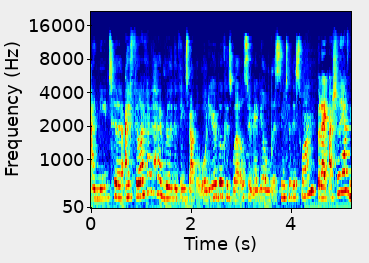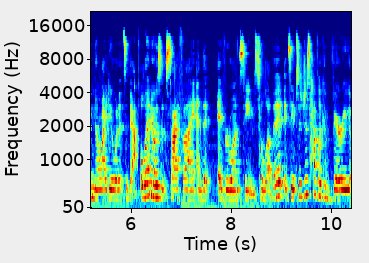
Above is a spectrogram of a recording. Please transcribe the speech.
I need to, I feel like I've heard really good things about the audiobook as well, so maybe I'll listen to this one. But I actually have no idea what it's about. All I know is it's sci-fi and that everyone seems to love it. It seems to just have like a very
